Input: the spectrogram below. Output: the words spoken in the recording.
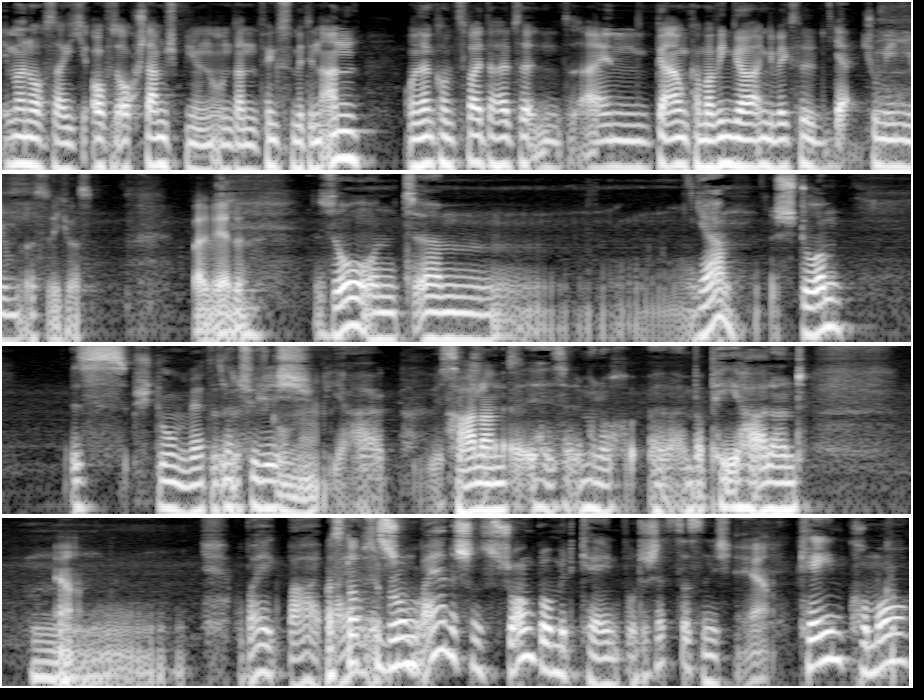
immer noch, sage ich oft, auch Stamm spielen und dann fängst du mit denen an und dann kommt zweite Halbzeit und ein Kamavinga eingewechselt, Ja. Chumeni, was weiß ich was. Valverde. So, und ähm, ja, Sturm ist Sturm, wer hat das natürlich, Sturm? ja, ist Haaland. Klar, äh, ist halt immer noch äh, Mbappé, Haaland. Ja. Wobei, ba Was Bayern, glaubst du, ist schon, Bro? Bayern ist schon strong, Bro, mit Kane. Unterschätzt das nicht. Ja. Kane, Coman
